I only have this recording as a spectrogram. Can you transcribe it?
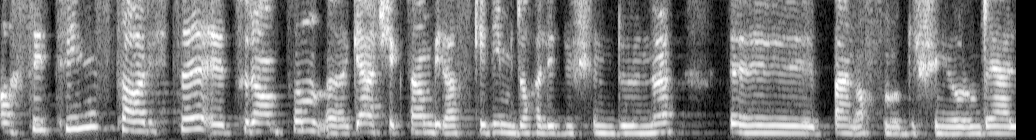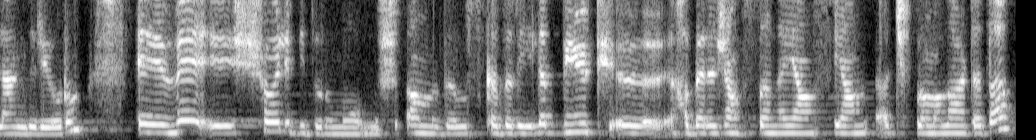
Bahsettiğiniz tarihte e, Trump'ın e, gerçekten bir askeri müdahale düşündüğünü e, ben aslında düşünüyorum, değerlendiriyorum. Ve şöyle bir durum olmuş anladığımız kadarıyla büyük haber ajanslarına yansıyan açıklamalarda da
